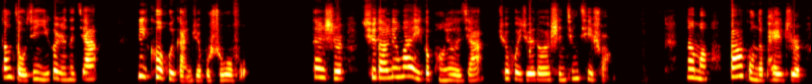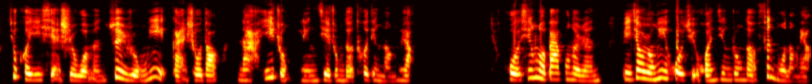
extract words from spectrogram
当走进一个人的家，立刻会感觉不舒服；但是去到另外一个朋友的家，却会觉得神清气爽。那么八宫的配置就可以显示我们最容易感受到哪一种灵界中的特定能量。火星落八宫的人比较容易获取环境中的愤怒能量，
